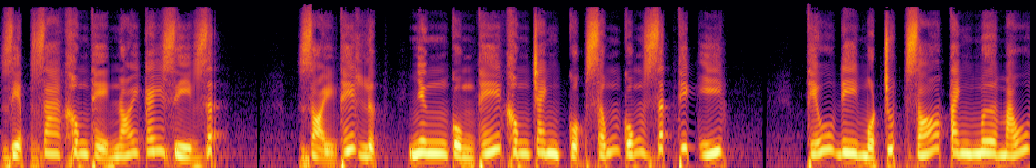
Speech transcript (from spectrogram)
Diệp ra không thể nói cái gì rất giỏi thế lực, nhưng cùng thế không tranh cuộc sống cũng rất thích ý. Thiếu đi một chút gió tanh mưa máu,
